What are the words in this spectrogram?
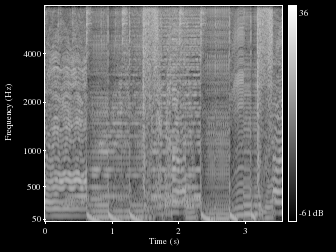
Hmm. Really,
